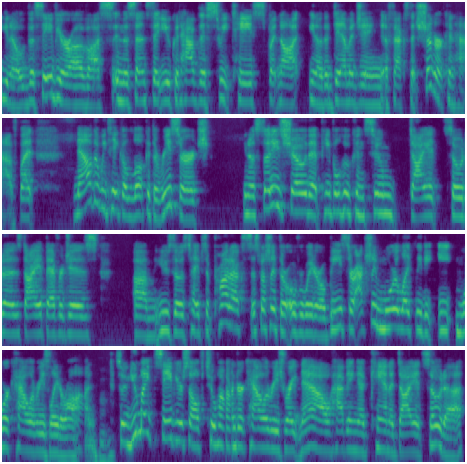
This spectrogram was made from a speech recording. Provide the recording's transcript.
you know, the savior of us in the sense that you could have this sweet taste, but not, you know, the damaging effects that sugar can have. But now that we take a look at the research, you know, studies show that people who consume diet sodas, diet beverages, um, use those types of products, especially if they're overweight or obese, they're actually more likely to eat more calories later on. Mm-hmm. So you might save yourself 200 calories right now having a can of diet soda,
